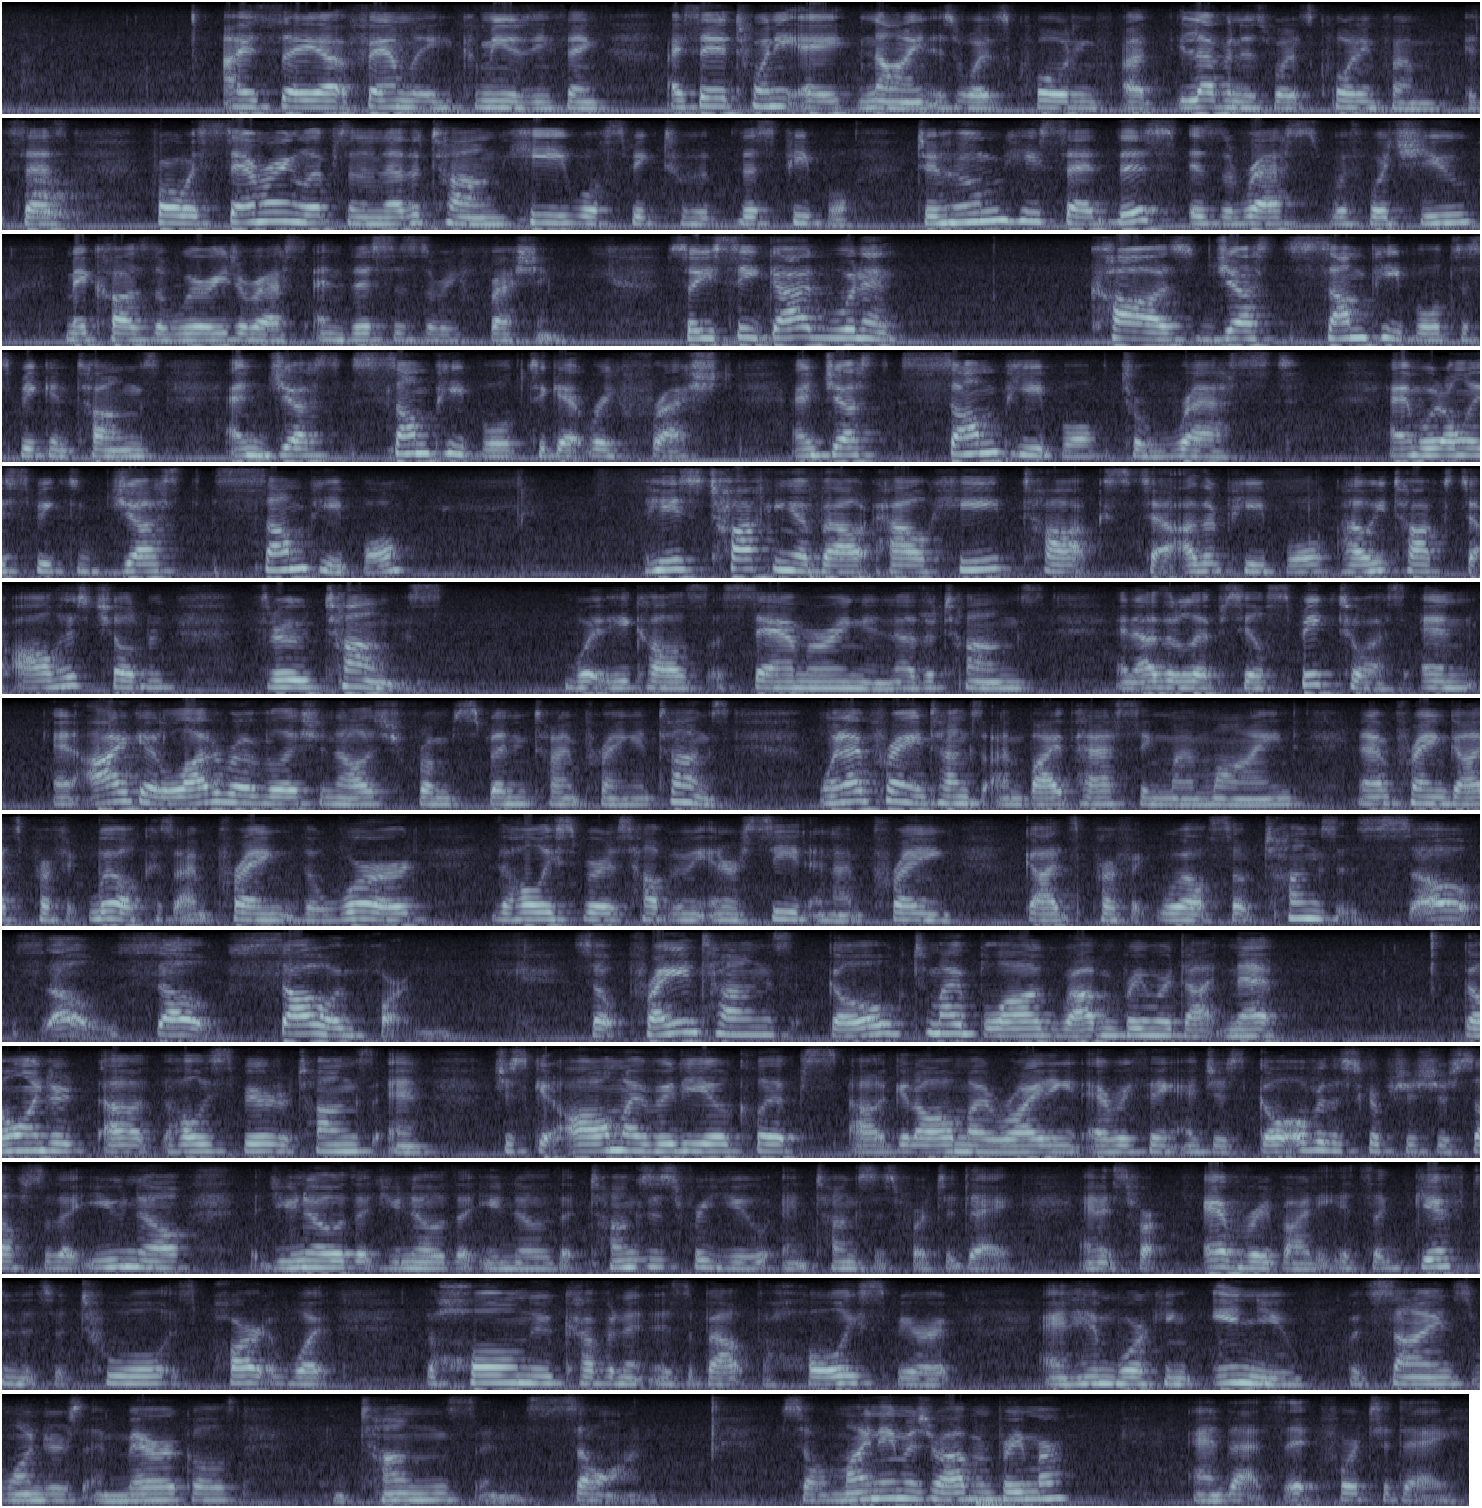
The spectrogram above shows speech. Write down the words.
Isaiah family community thing. Isaiah 28 9 is what it's quoting. Uh, 11 is what it's quoting from. It says, "For with stammering lips and another tongue he will speak to this people, to whom he said, This is the rest with which you may cause the weary to rest, and this is the refreshing." So you see, God wouldn't cause just some people to speak in tongues and just some people to get refreshed and just some people to rest and would only speak to just some people. He's talking about how he talks to other people, how he talks to all his children through tongues, what he calls stammering and other tongues and other lips he'll speak to us. And and I get a lot of revelation knowledge from spending time praying in tongues. When I pray in tongues, I'm bypassing my mind and I'm praying God's perfect will because I'm praying the Word. The Holy Spirit is helping me intercede and I'm praying God's perfect will. So, tongues is so, so, so, so important. So, pray in tongues. Go to my blog, robinbremer.net. Go under uh, the Holy Spirit or tongues and just get all my video clips, uh, get all my writing and everything, and just go over the scriptures yourself so that you know that you know that you know that you know that tongues is for you and tongues is for today. And it's for everybody. It's a gift and it's a tool. It's part of what the whole new covenant is about the Holy Spirit and Him working in you with signs, wonders, and miracles, and tongues, and so on. So, my name is Robin Bremer, and that's it for today.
